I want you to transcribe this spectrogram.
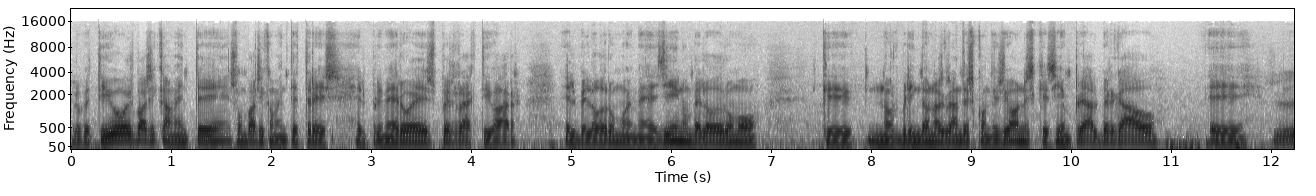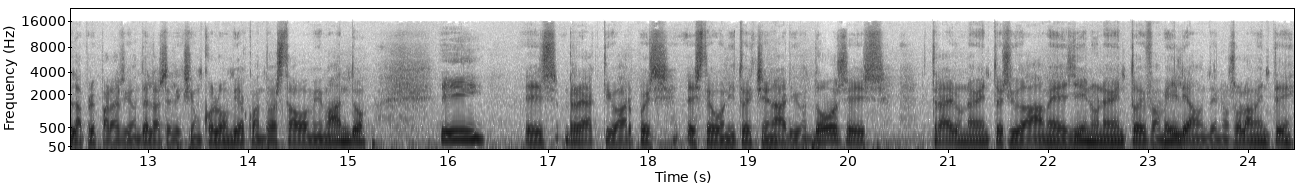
El objetivo es básicamente, son básicamente tres. El primero es pues, reactivar el velódromo de Medellín, un velódromo que nos brinda unas grandes condiciones, que siempre ha albergado eh, la preparación de la selección Colombia cuando ha estado a mi mando y es reactivar pues este bonito escenario. Dos es traer un evento de ciudad a Medellín, un evento de familia donde no solamente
